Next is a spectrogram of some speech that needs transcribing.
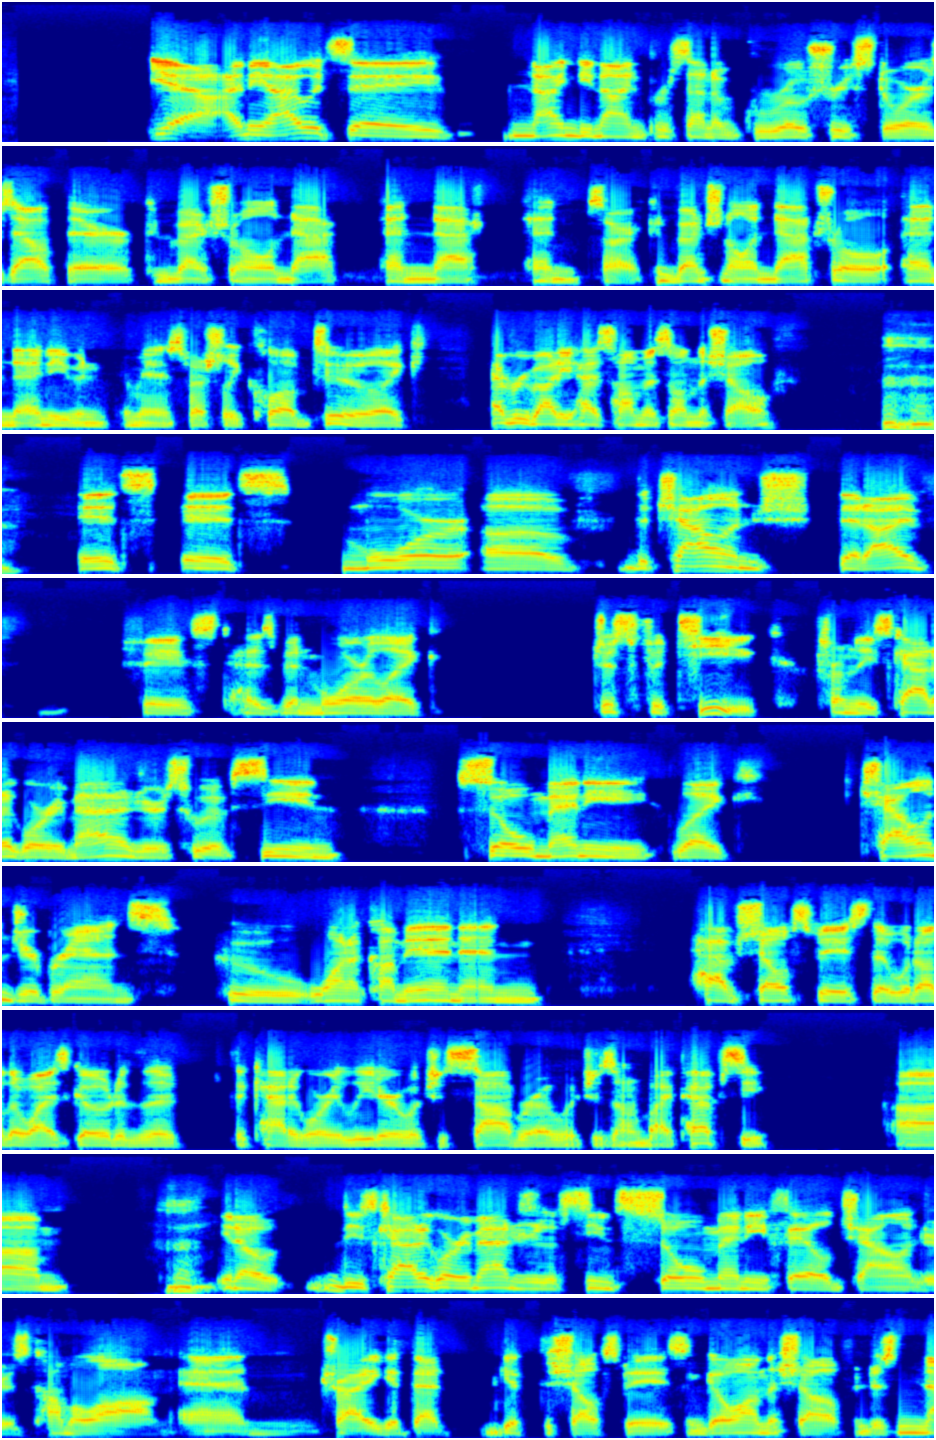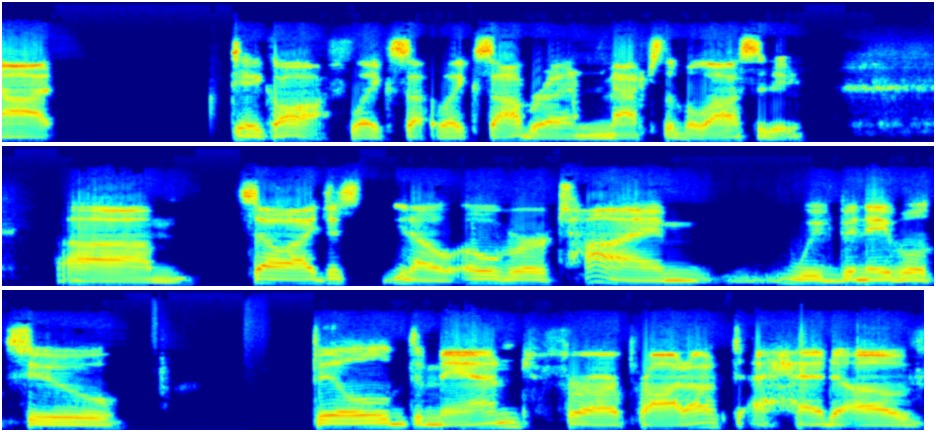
Yeah i mean i would say 99% of grocery stores out there conventional nat- and nat- and sorry conventional and natural and and even i mean especially club too like everybody has hummus on the shelf. Mm-hmm. It's it's more of the challenge that I've faced has been more like just fatigue from these category managers who have seen so many like challenger brands who want to come in and have shelf space that would otherwise go to the the category leader, which is Sabra, which is owned by Pepsi. Um, Hmm. You know, these category managers have seen so many failed challengers come along and try to get that get the shelf space and go on the shelf and just not take off like like Sabra and match the velocity. Um, so I just, you know, over time, we've been able to build demand for our product ahead of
